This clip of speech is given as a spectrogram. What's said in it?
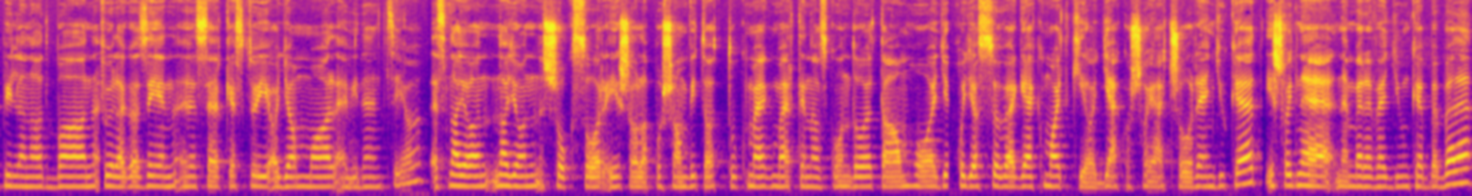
pillanatban, főleg az én szerkesztői agyammal evidencia. Ezt nagyon, nagyon sokszor és alaposan vitattuk meg, mert én azt gondoltam, hogy, hogy a szövegek majd kiadják a saját sorrendjüket, és hogy ne, ne merevedjünk ebbe bele.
